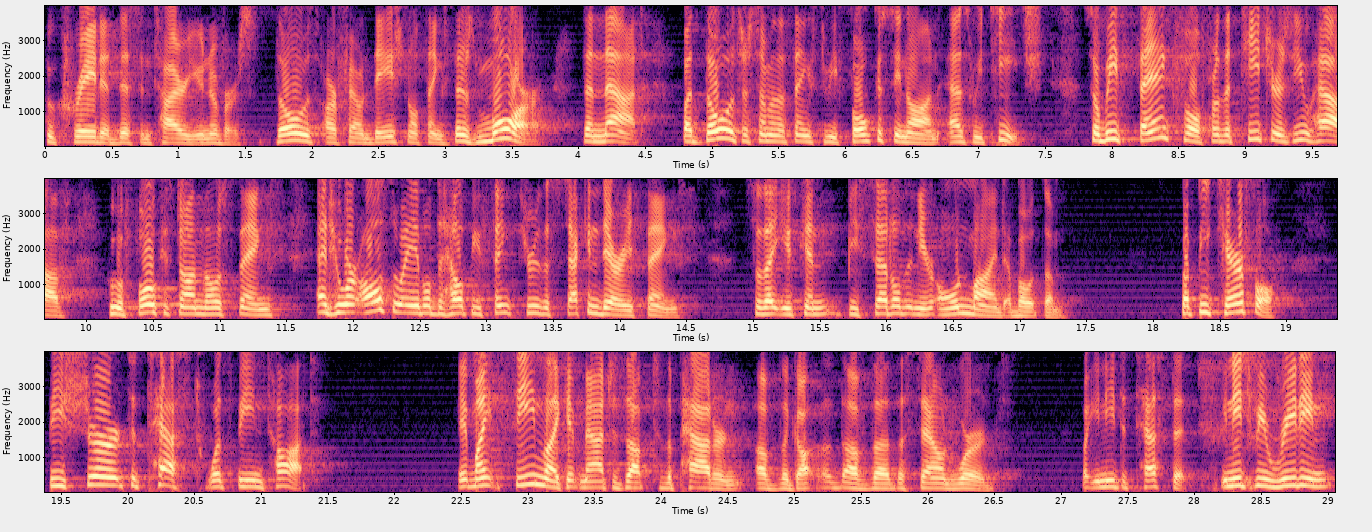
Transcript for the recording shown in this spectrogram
who created this entire universe. Those are foundational things. There's more than that, but those are some of the things to be focusing on as we teach. So be thankful for the teachers you have who have focused on those things and who are also able to help you think through the secondary things so that you can be settled in your own mind about them. But be careful. Be sure to test what's being taught. It might seem like it matches up to the pattern of the, of the, the sound words, but you need to test it. You need to be reading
